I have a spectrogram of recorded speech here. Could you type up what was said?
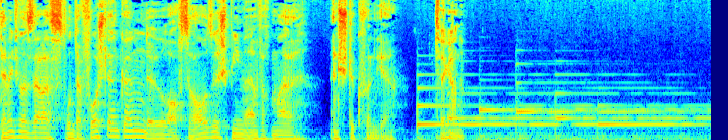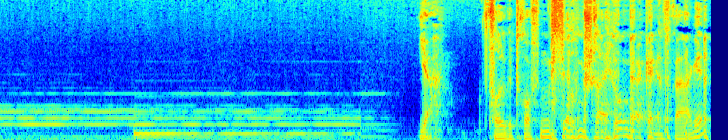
Damit wir uns da was drunter vorstellen können, der Hörer auch zu Hause, spielen wir einfach mal ein Stück von dir. Sehr gerne. Ja, voll getroffen mit der Umschreibung, gar keine Frage.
